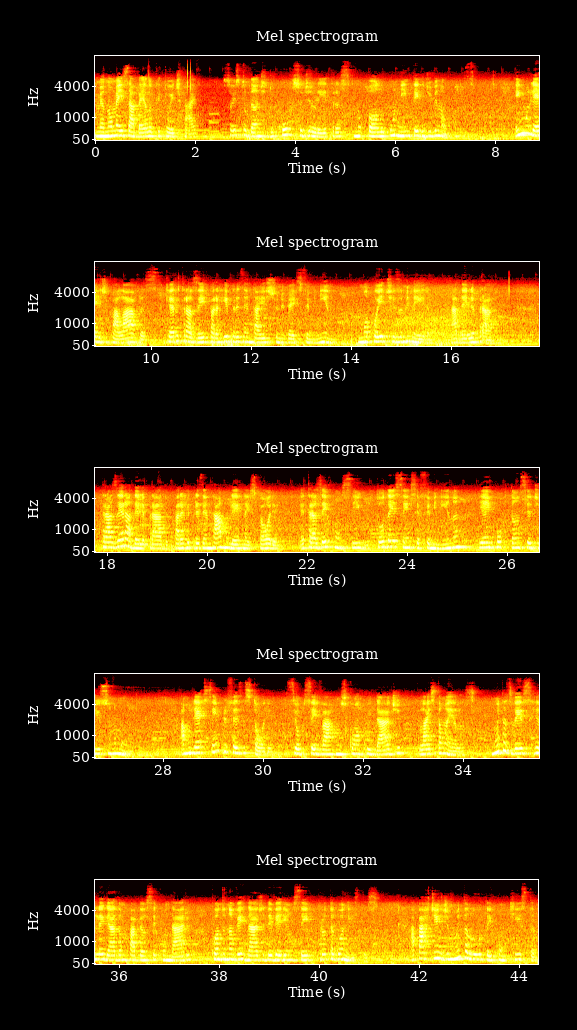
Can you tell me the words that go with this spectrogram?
Meu nome é Isabela Vitor de Paiva, sou estudante do curso de Letras no Polo Uninter Divinópolis. Em Mulher de Palavras, quero trazer para representar este universo feminino uma poetisa mineira, Adélia Prado. Trazer Adélia Prado para representar a mulher na história é trazer consigo toda a essência feminina e a importância disso no mundo. A mulher sempre fez história. Se observarmos com acuidade, lá estão elas, muitas vezes relegadas a um papel secundário, quando na verdade deveriam ser protagonistas. A partir de muita luta e conquista,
